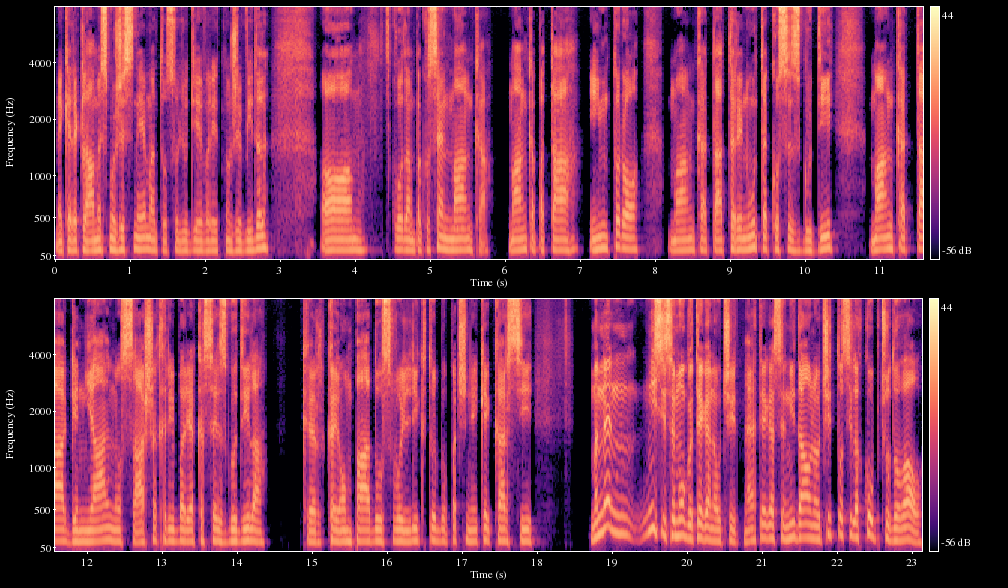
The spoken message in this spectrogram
Neke reklame smo že snemali, to so ljudje verjetno že videli. Um, tako da, ampak vse manjka. Manjka pa ta impro, manjka ta trenutek, ko se zgodi, manjka ta genialnost Saša Hribarja, ki se je zgodila, ker kaj on padel v svoj lik, to je bilo pač nekaj, kar si. Ma ne, nisi se mogel tega naučiti, ne? tega se ni dal naučiti, to si lahko občudoval.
